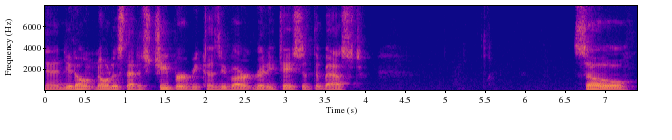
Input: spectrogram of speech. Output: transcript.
and you don't notice that it's cheaper because you've already tasted the best. So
